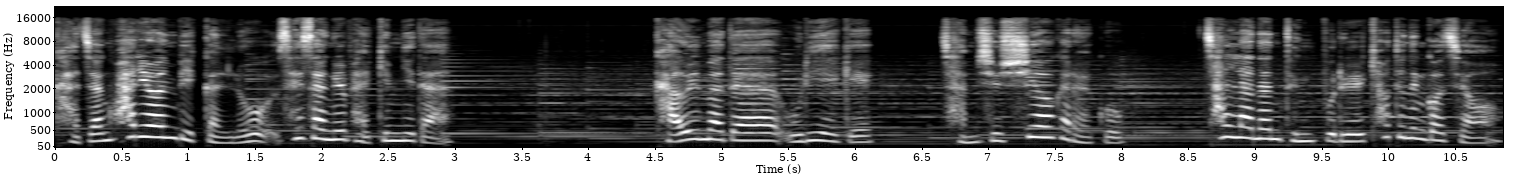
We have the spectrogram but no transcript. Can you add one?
가장 화려한 빛깔로 세상을 밝힙니다. 가을마다 우리에게 잠시 쉬어가라고 찬란한 등불을 켜두는 거죠.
